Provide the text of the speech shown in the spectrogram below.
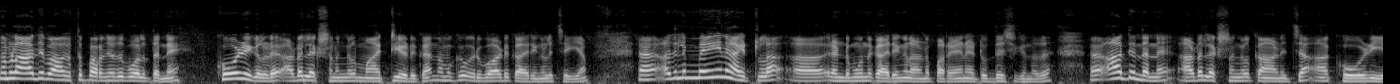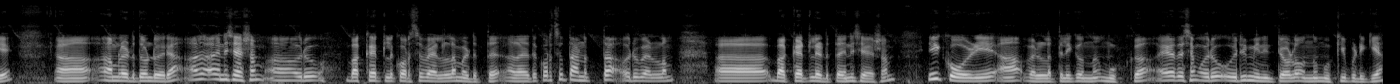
നമ്മൾ ആദ്യ ഭാഗത്ത് പറഞ്ഞതുപോലെ തന്നെ കോഴികളുടെ അടലക്ഷണങ്ങൾ മാറ്റിയെടുക്കാൻ നമുക്ക് ഒരുപാട് കാര്യങ്ങൾ ചെയ്യാം. അതിൽ മെയിനായിട്ടുള്ള രണ്ട് മൂന്ന് കാര്യങ്ങളാണ് പറയാനായിട്ട് ഉദ്ദേശിക്കുന്നത്. ആദ്യം തന്നെ അടലക്ഷണങ്ങൾ കാണിച്ച ആ കോഴിയെ നമ്മൾ എടുത്തുകൊണ്ട് വരിക അതിനുശേഷം ഒരു ബക്കറ്റിൽ കുറച്ച് വെള്ളം എടുത്ത് അതായത് കുറച്ച് തണുത്ത ഒരു വെള്ളം ബക്കറ്റിലെടുത്തതിന് ശേഷം ഈ കോഴിയെ ആ വെള്ളത്തിലേക്ക് ഒന്ന് മുക്കുക. ഏകദേശം ഒരു ഒരു മിനിറ്റോളം ഒന്ന് മുക്കി പിടിക്കുക.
